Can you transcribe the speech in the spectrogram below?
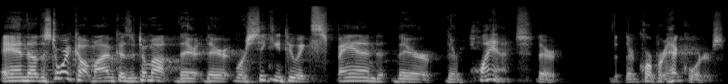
And uh, the story caught my eye because they're talking about they're, they're, we're seeking to expand their, their plant, their, their corporate headquarters.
